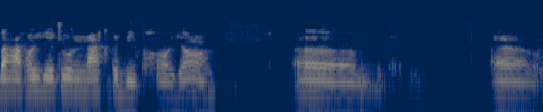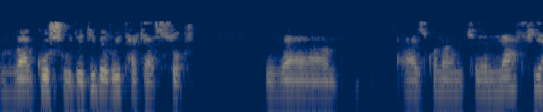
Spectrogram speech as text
به هر حال یه جور نقد بیپایان و گشودگی به روی تکسر. و ارز کنم که نفی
